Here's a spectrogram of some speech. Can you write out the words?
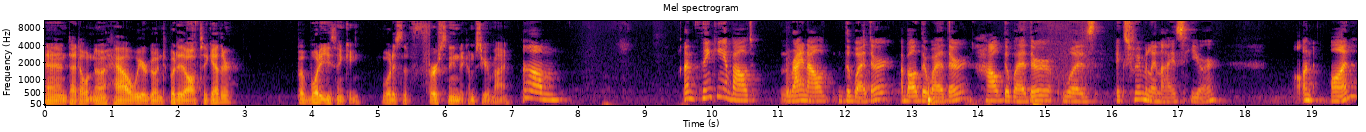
and I don't know how we are going to put it all together. But what are you thinking? What is the first thing that comes to your mind? Um, I'm thinking about right now the weather, about the weather, how the weather was extremely nice here on on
